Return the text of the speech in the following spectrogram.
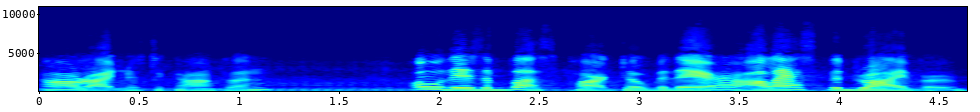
All right, Mr. Conklin. Oh, there's a bus parked over there. I'll ask the driver.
